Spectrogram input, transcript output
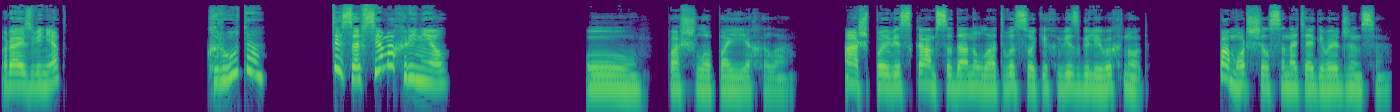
Разве нет? Круто? Ты совсем охренел? У, пошло-поехало. Аж по вискам садануло от высоких визгливых нот. Поморщился, натягивая джинсы.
